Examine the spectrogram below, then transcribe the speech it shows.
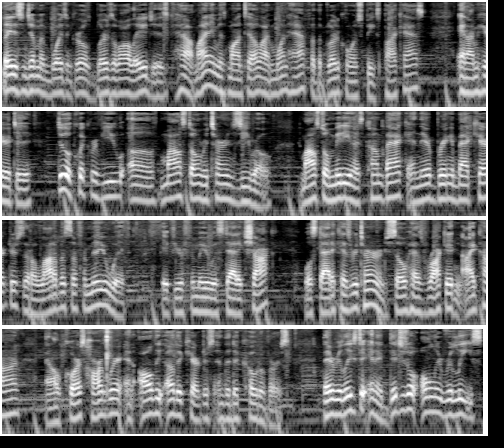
Ladies and gentlemen, boys and girls, blurs of all ages, how my name is Montel. I'm one half of the Blerdicorn Speaks podcast, and I'm here to do a quick review of Milestone Returns Zero. Milestone Media has come back, and they're bringing back characters that a lot of us are familiar with. If you're familiar with Static Shock, well, Static has returned. So has Rocket and Icon, and of course, Hardware and all the other characters in the Dakotaverse. They released it in a digital-only release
